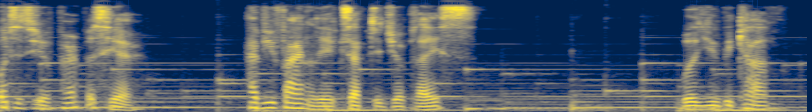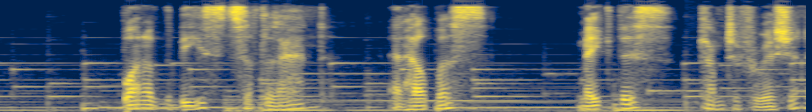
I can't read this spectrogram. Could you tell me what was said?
What is your purpose here? Have you finally accepted your place? Will you become one of the beasts of the land and help us make this come to fruition?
